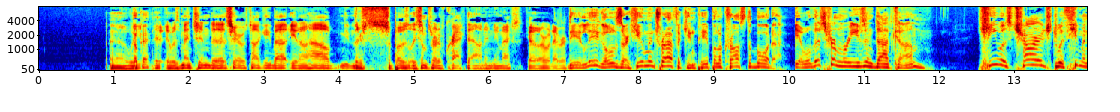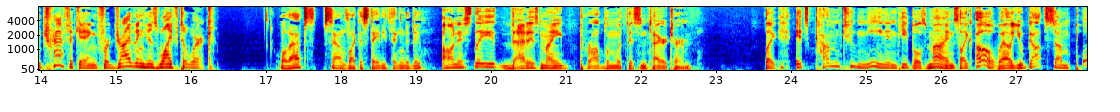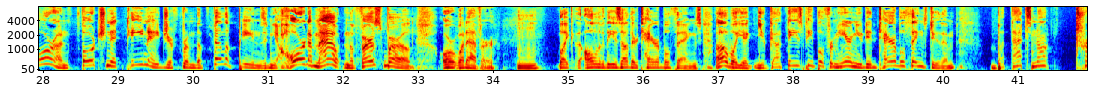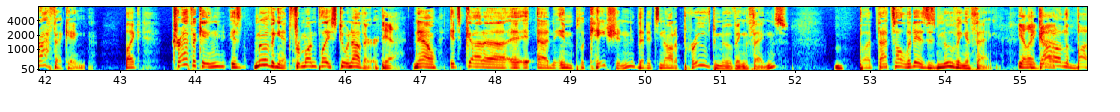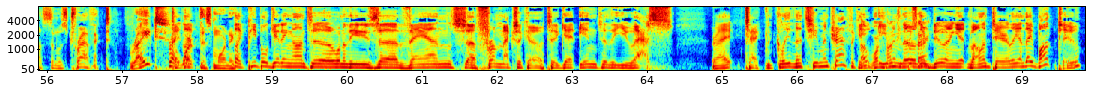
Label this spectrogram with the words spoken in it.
Uh, we, Okay. It, it was mentioned. Uh, Sarah was talking about you know how there's supposedly some sort of crackdown in New Mexico or whatever. The illegals are human trafficking people across the border. Yeah, well, this from Reason.com. He was charged with human trafficking for driving his wife to work. Well, that sounds like a statey thing to do. Honestly, that is my problem with this entire term. Like, it's come to mean in people's minds, like, oh, well, you got some poor, unfortunate teenager from the Philippines and you hoard him out in the first world, or whatever. Mm-hmm. Like, all of these other terrible things. Oh, well, you, you got these people from here and you did terrible things to them, but that's not trafficking. Like, trafficking is moving it from one place to another. Yeah. Now, it's got a, a an implication that it's not approved moving things, but that's all it is is moving a thing, Yeah, he like got uh, on the bus and was trafficked. right? right, work this morning. Like people getting onto one of these uh, vans uh, from Mexico to get into the U.S. Right? Technically, that's human trafficking, Oh, even though they're doing it voluntarily and they want to.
